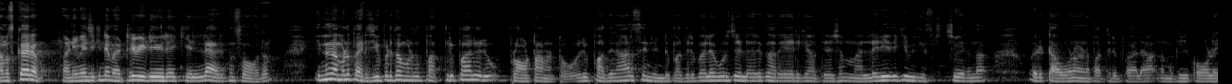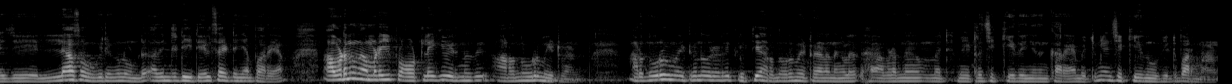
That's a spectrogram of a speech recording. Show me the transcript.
നമസ്കാരം. മണി മാജിക്കിന്റെ മറ്റൊരു വീഡിയോയിലേക്ക് എല്ലാവർക്കും സ്വാഗതം. ഇന്ന് നമ്മൾ പരിചയപ്പെടുത്താൻ പോകുന്നത് പത്രിപ്പാൽ ഒരു പ്ലോട്ടാണ് കേട്ടോ ഒരു പതിനാറ് സെന്റ് ഉണ്ട്. പത്രിപ്പാലയെ കുറിച്ച് എല്ലാവർക്കും അറിയായിരിക്കും. അത്യാവശ്യം നല്ല രീതിക്ക് വികസിച്ച് വരുന്ന ഒരു ടൗണാണ് പത്രിപ്പാല നമുക്ക് ഈ കോളേജ് എല്ലാ സൗകര്യങ്ങളും ഉണ്ട്. അതിന്റെ ഡീറ്റെയിൽസ് ആയിട്ട് ഞാൻ പറയാം. അവിടെ നിന്ന് നമ്മുടെ ഈ പ്ലോട്ടിലേക്ക് വരുന്നത് അറുന്നൂറ് മീറ്ററാണ് അറുന്നൂറ് മീറ്റർ എന്ന് പറയുന്നത് കൃത്യം അറുന്നൂറ് മീറ്ററാണ് നിങ്ങൾ അവിടെ നിന്ന് മറ്റേ മീറ്റർ ചെക്ക് ചെയ്ത് കഴിഞ്ഞാൽ നിങ്ങൾക്ക് അറിയാൻ പറ്റും. ഞാൻ ചെക്ക് ചെയ്ത് നോക്കിയിട്ട് പറഞ്ഞതാണ്.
